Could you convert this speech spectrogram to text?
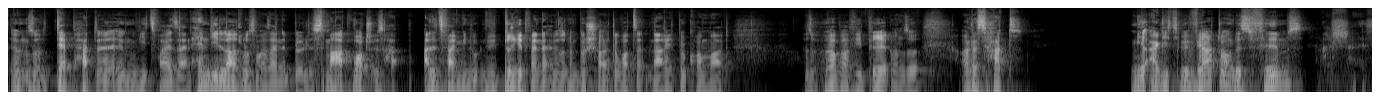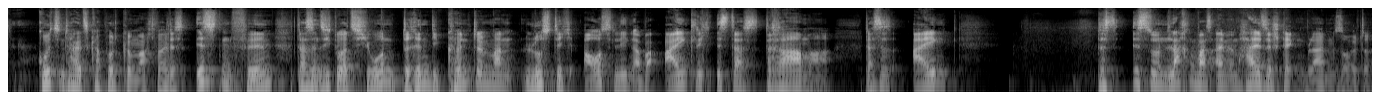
Irgend so ein Depp hatte irgendwie zwar sein Handy lautlos, weil seine blöde Smartwatch ist hat alle zwei Minuten vibriert, wenn er so eine bescheuerte WhatsApp-Nachricht bekommen hat. Also hörbar vibriert und so. Und das hat mir eigentlich die Bewertung des Films Ach, größtenteils kaputt gemacht, weil das ist ein Film, da sind Situationen drin, die könnte man lustig auslegen, aber eigentlich ist das Drama. Das ist eigentlich, das ist so ein Lachen, was einem im Halse stecken bleiben sollte.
